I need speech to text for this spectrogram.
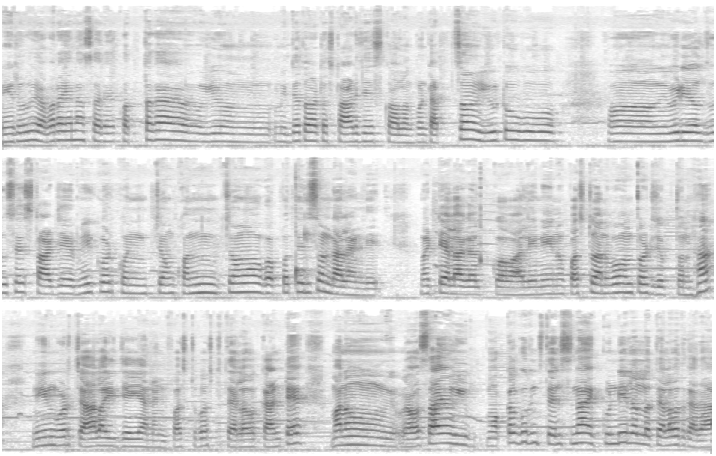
మీరు ఎవరైనా సరే కొత్తగా మిద్దె తోట స్టార్ట్ చేసుకోవాలనుకుంటే అచ్చం యూట్యూబ్ వీడియోలు చూసే స్టార్ట్ చేయాలి మీకు కూడా కొంచెం కొంచెం గొప్ప తెలిసి ఉండాలండి. మట్టి ఎలా కలుపుకోవాలి? నేను ఫస్ట్ అనుభవంతో చెప్తున్నా. నేను కూడా చాలా ఇది చేయానండి. ఫస్ట్ ఫస్ట్ తెలవక అంటే మనం వ్యవసాయం ఈ మొక్కల గురించి తెలిసినా కుండీలలో తెలవదు కదా.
